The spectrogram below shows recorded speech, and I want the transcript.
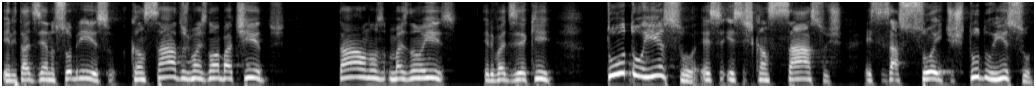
Ele está dizendo sobre isso. Cansados, mas não abatidos. Tal, mas não isso. Ele vai dizer aqui. Tudo isso, esse, esses cansaços, esses açoites, tudo isso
